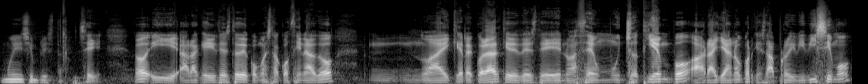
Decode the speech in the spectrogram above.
muy simplista. Sí, y ahora que dices esto de cómo está cocinado, mm, no hay que recordar que desde no hace mucho tiempo, ahora ya no porque está prohibidísimo,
